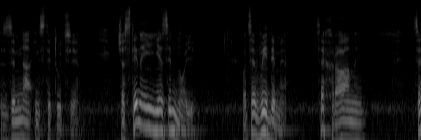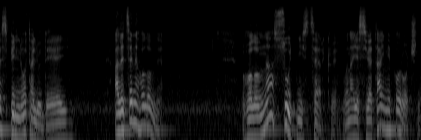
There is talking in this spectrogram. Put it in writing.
земна інституція. Частина її є земної. Оце видиме. Це храми, це спільнота людей. Але це не головне. Головна сутність церкви, вона є свята і непорочна.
